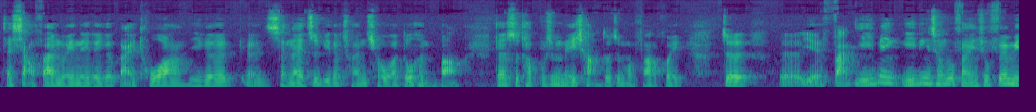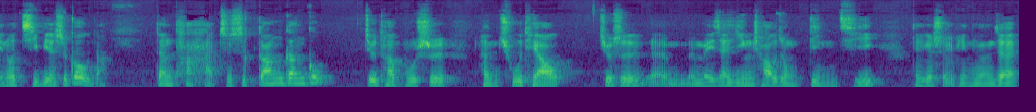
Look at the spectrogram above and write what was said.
在小范围内的一个摆脱啊，一个呃神来之笔的传球啊，都很棒。但是他不是每场都这么发挥，这呃也反一定一定程度反映出菲尔米诺级别是够的，但他还只是刚刚够，就他不是很出挑，就是呃没在英超这种顶级的一个水平，可能在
